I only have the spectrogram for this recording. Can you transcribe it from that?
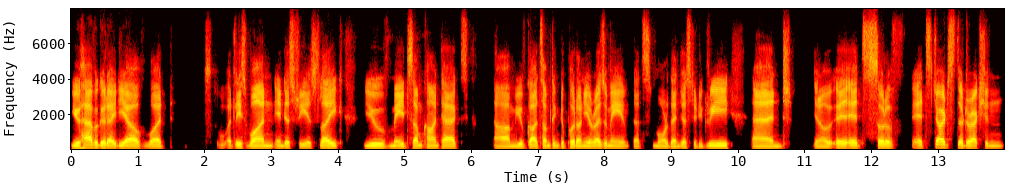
you have a good idea of what at least one industry is like. You've made some contacts. Um, you've got something to put on your resume that's more than just a degree, and you know it, it's sort of it starts the direction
